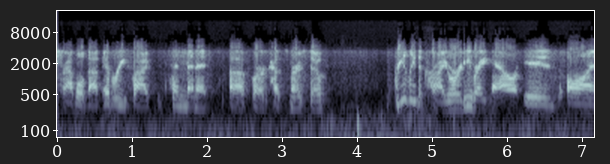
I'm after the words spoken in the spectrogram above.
travel about every five to ten minutes uh, for our customers. So really the priority right now is on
